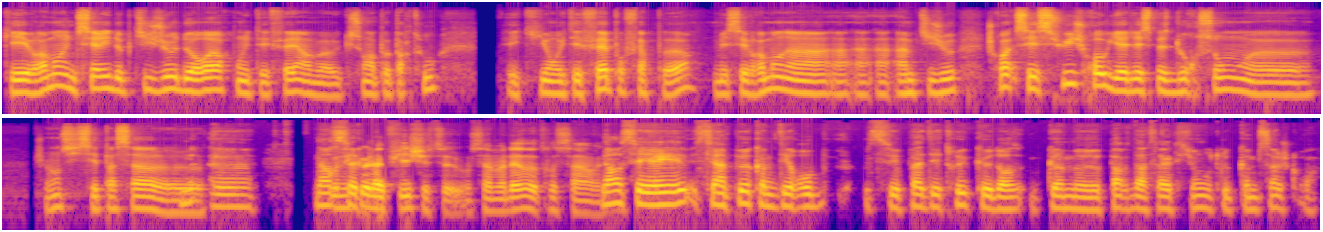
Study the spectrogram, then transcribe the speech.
qui est vraiment une série de petits jeux d'horreur qui ont été faits, hein, qui sont un peu partout, et qui ont été faits pour faire peur. Mais c'est vraiment un, un- un- un petit jeu. Je crois c'est celui, je crois, où il y a l'espèce d'ourson. euh, je me demande si c'est pas ça. euh, Euh, Je non, connais c'est que l'affiche, ça m'a l'air d'être ça. ouais. non, c'est c'est un peu comme des robots. C'est pas des trucs dans, comme euh, parc d'attraction ou trucs comme ça, je crois.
